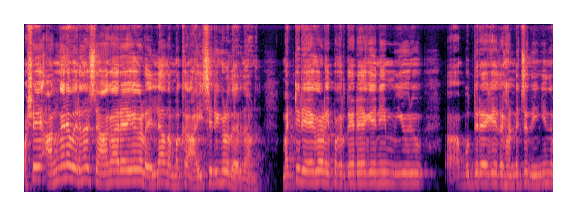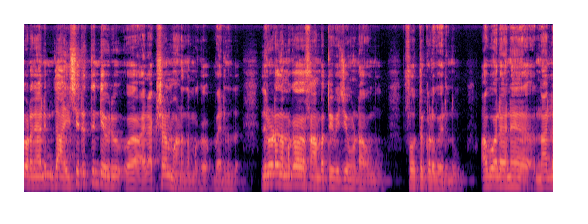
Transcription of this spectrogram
പക്ഷേ അങ്ങനെ വരുന്ന ശാഖാരേഖകളെല്ലാം നമുക്ക് ഐശ്വര്യങ്ങൾ തരുന്നതാണ്. മറ്റ് രേഖകൾ ഇപ്പോൾ ഹൃദയരേഖേനെയും ഈ ഒരു ബുദ്ധിരേഖയെ ബുദ്ധിരേഖ ഇത് ഖണ്ഡിച്ച് നീങ്ങി എന്ന് പറഞ്ഞാലും ഇത് ഐശ്വര്യത്തിന്റെ ഒരു ലക്ഷണമാണ് നമുക്ക് വരുന്നത്. ഇതിലൂടെ നമുക്ക് സാമ്പത്തിക വിജയം ഉണ്ടാകുന്നു സ്വത്തുക്കൾ വരുന്നു അതുപോലെ തന്നെ നല്ല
